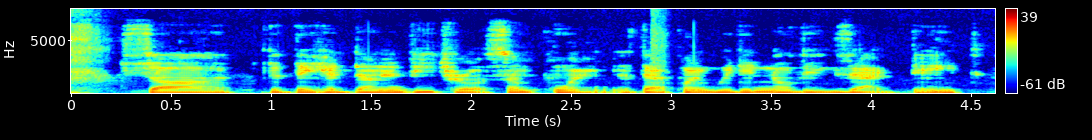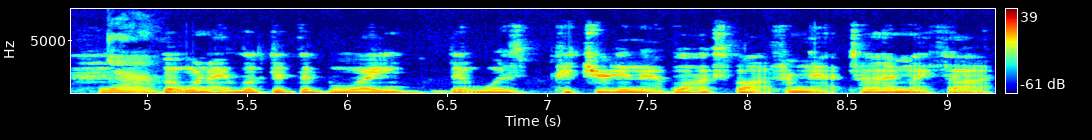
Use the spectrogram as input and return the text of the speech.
saw that they had done in vitro at some point. At that point, we didn't know the exact date. Yeah. But when I looked at the boy that was pictured in that blog spot from that time, I thought,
